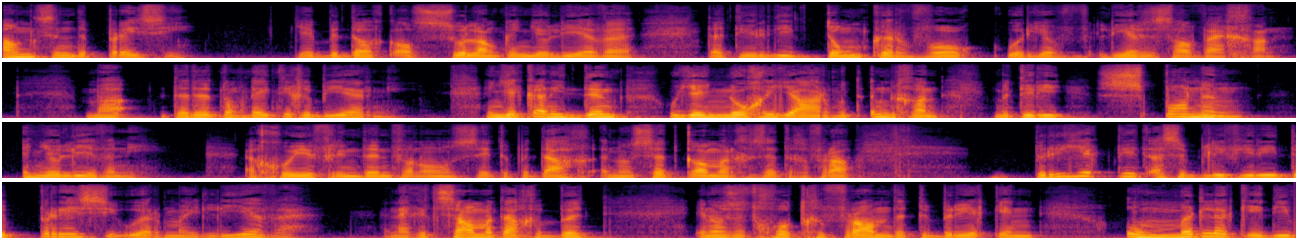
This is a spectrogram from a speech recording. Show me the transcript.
Angs en depressie Jy bedog al so lank in jou lewe dat hierdie donker wolk oor jou lewe sal weggaan. Maar dit het nog net nie gebeur nie. En jy kan nie dink hoe jy nog 'n jaar moet ingaan met hierdie spanning in jou lewe nie. 'n Goeie vriendin van ons het op 'n dag in ons sitkamer gesit en gevra: "Breek net asseblief hierdie depressie oor my lewe." En ek het saam met haar gebid en ons het God gevra om dit te breek en onmiddellik het die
